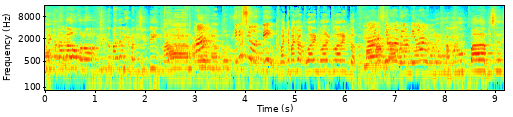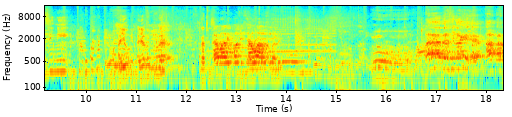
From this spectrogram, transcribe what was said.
Mereka nggak tahu kalau ini tempatnya lagi pakai syuting. Ampun, ampun. Ini syuting. Coba, coba, coba keluarin, keluarin, keluarin tuh. Gimana sih lo bilang-bilang? Aku lupa bisa di sini. Malu banget. Ayo, ayo kita ke atas. Eh, balik posisi awal. Balik. Eh, beresin lagi. Eh, angkat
